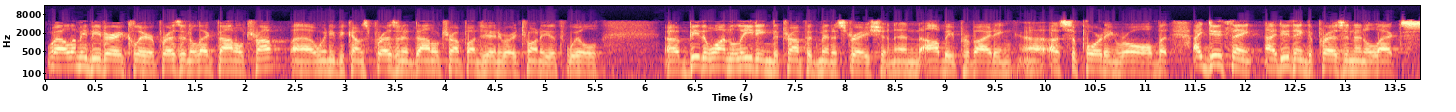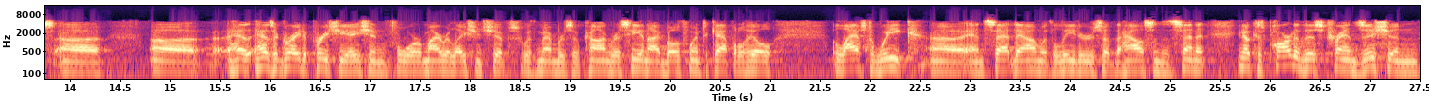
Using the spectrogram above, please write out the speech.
Well, let me be very clear. President-elect Donald Trump, uh, when he becomes President Donald Trump on January 20th, will uh, be the one leading the Trump administration, and I'll be providing uh, a supporting role. But I do think I do think the president-elect's uh, uh, has, has a great appreciation for my relationships with members of Congress. He and I both went to Capitol Hill last week uh, and sat down with the leaders of the House and the Senate. You know, because part of this transition,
